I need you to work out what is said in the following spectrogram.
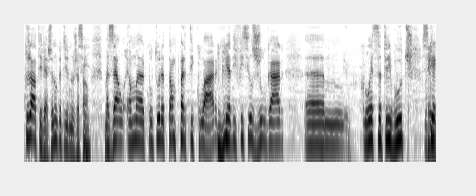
Tu já lá tiveste, eu nunca tive no Japão. Sim. Mas é, é uma cultura tão particular Uhum. que é difícil julgar hum, com esses atributos o Sim, que é,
